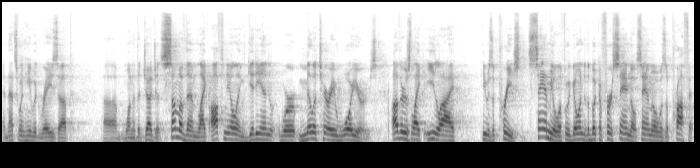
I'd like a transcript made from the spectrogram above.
and that's when He would raise up uh, one of the judges. Some of them, like Othniel and Gideon, were military warriors. Others, like Eli, he was a priest. Samuel, if we go into the book of 1 Samuel, Samuel was a prophet.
